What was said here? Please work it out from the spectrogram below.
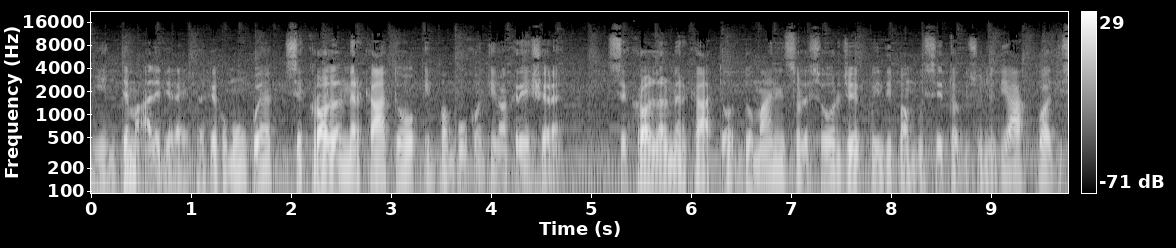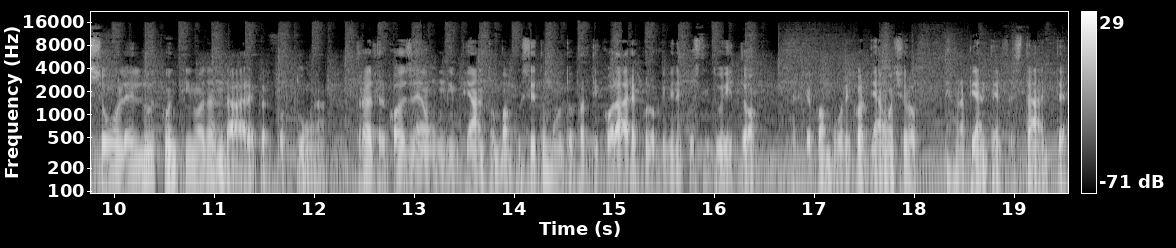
Niente male direi, perché comunque se crolla il mercato il bambù continua a crescere. Se crolla il mercato, domani il sole sorge, quindi il bambusetto ha bisogno di acqua, di sole, lui continua ad andare per fortuna. Tra le altre cose è un impianto, un bambusetto molto particolare quello che viene costituito, perché il bambù, ricordiamocelo, è una pianta infestante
